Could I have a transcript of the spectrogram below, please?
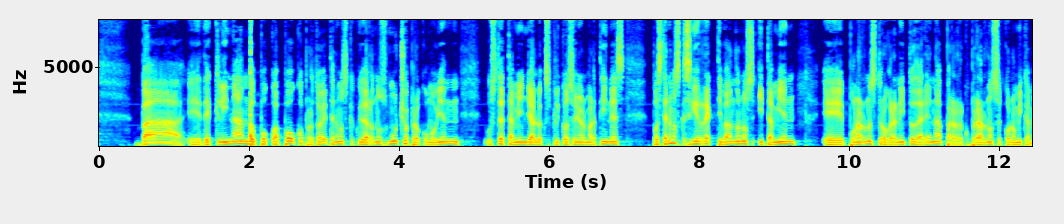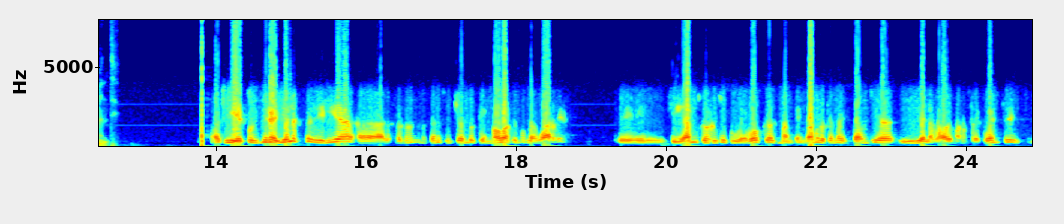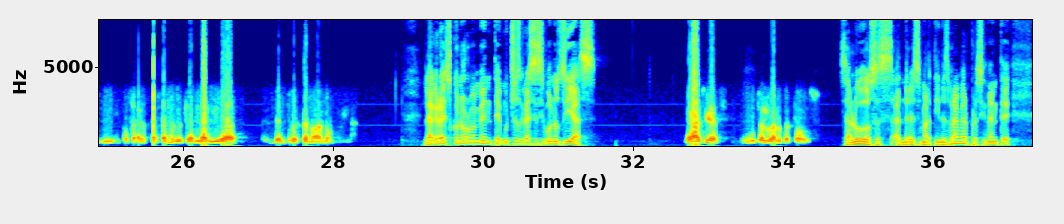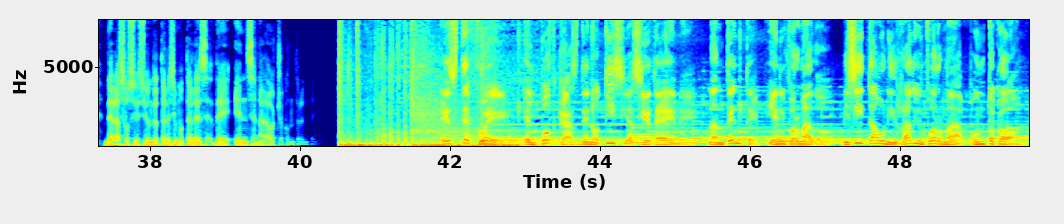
Va eh, declinando poco a poco, pero todavía tenemos que cuidarnos mucho, pero como bien usted también ya lo explicó, señor Martínez, pues tenemos que seguir reactivándonos y también eh, poner nuestro granito de arena para recuperarnos económicamente. Así es, pues mira, yo les pediría a las personas que me están escuchando que no bajemos la guardia, eh, sigamos con el uso de cubrebocas, mantengamos la sana distancia y el lavado de manos frecuente y o sea, tratamos de hacer la vida dentro de esta nueva normalidad. Le agradezco enormemente. Muchas gracias y buenos días. Gracias. Un saludarlos a todos. Saludos, es Andrés Martínez Bremer, presidente de la Asociación de Hoteles y Moteles de Ensenada 8 con 31. Este fue el podcast de Noticias 7am. Mantente bien informado. Visita unirradioinforma.com.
